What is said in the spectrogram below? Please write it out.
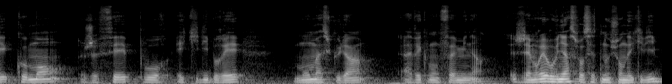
est comment je fais pour équilibrer mon masculin avec mon féminin? J'aimerais revenir sur cette notion d'équilibre,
